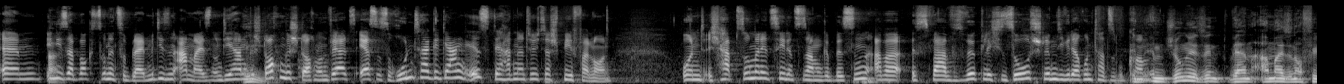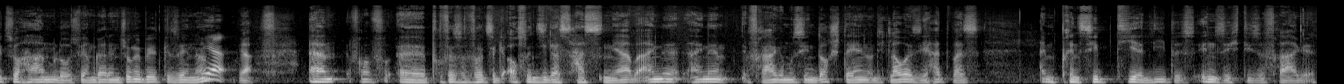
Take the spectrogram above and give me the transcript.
Ähm, in dieser Box drinnen zu bleiben mit diesen Ameisen und die haben gestochen, gestochen und wer als erstes runtergegangen ist, der hat natürlich das Spiel verloren. Und ich habe so meine Zähne zusammengebissen, aber es war wirklich so schlimm, die wieder runterzubekommen. Im Dschungel sind, wären Ameisen auch viel zu harmlos. Wir haben gerade ein Dschungelbild gesehen, ne? Ja. ja. Ähm, Frau äh, Professor Volzig, auch wenn Sie das hassen, ja, aber eine, eine Frage muss ich Ihnen doch stellen und ich glaube, sie hat was im Prinzip Tierliebes in sich, diese Frage.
